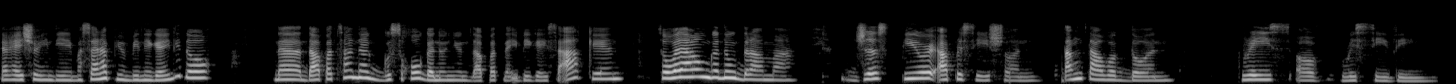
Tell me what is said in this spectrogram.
Na kesyo hindi masarap yung binigay ni Doc? Na dapat sana gusto ko ganun yung dapat na ibigay sa akin. So wala akong ganung drama. Just pure appreciation. Ang tawag doon, grace of receiving.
